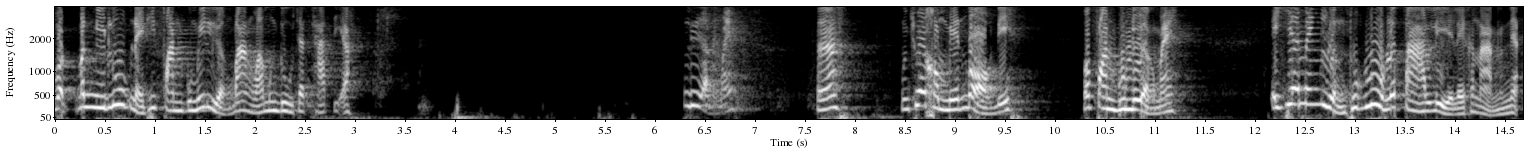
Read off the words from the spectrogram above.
ฟมันมีรูปไหนที่ฟันกูไม่เหลืองบ้างวะมึงดูชัดๆดิอะเหลืองไหมฮะมึงช่วยคอมเมนต์บอกดิว่าฟันกูเหลืองไหมไอ้เหี้ยแม่งเหลืองทุกรูปแล้วตาหลีเลยขนาดนั้นเนี่ย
